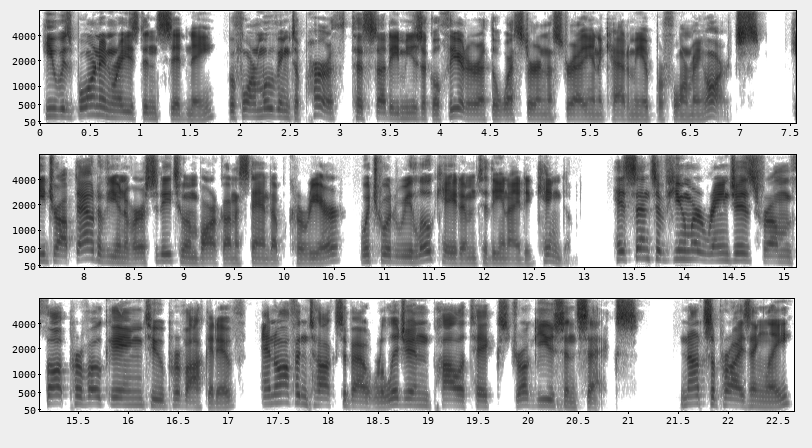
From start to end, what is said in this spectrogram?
He was born and raised in Sydney before moving to Perth to study musical theatre at the Western Australian Academy of Performing Arts. He dropped out of university to embark on a stand up career, which would relocate him to the United Kingdom. His sense of humor ranges from thought provoking to provocative, and often talks about religion, politics, drug use, and sex. Not surprisingly,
